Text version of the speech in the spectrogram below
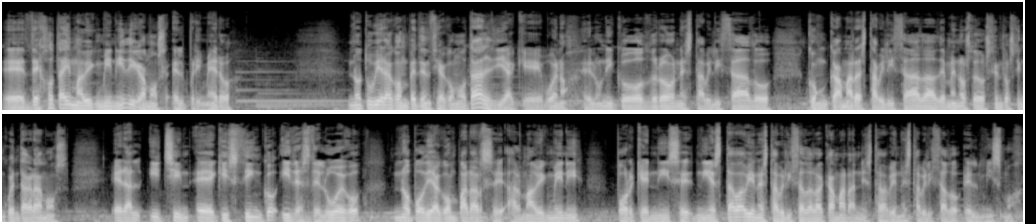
eh, DJI Mavic Mini, digamos el primero, no tuviera competencia como tal, ya que, bueno, el único dron estabilizado con cámara estabilizada de menos de 250 gramos era el Ichin EX5 y desde luego no podía compararse al Mavic Mini porque ni, ni estaba bien estabilizada la cámara ni estaba bien estabilizado el mismo.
